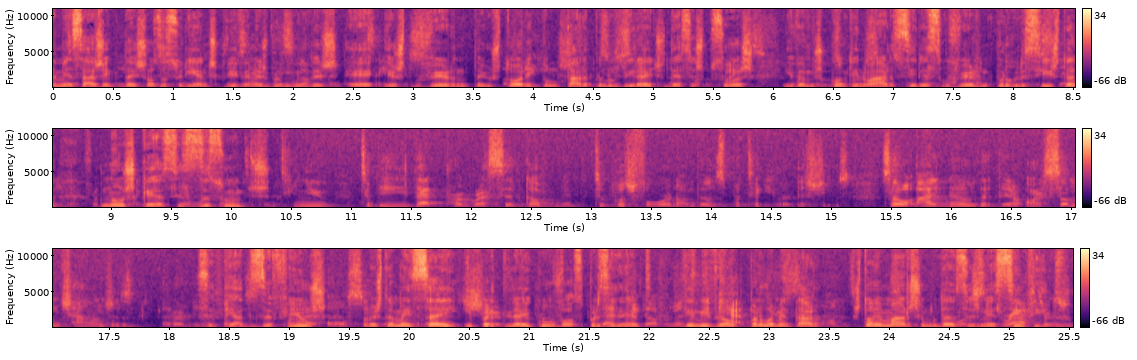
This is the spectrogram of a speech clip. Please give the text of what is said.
A mensagem que deixo aos açorianos que vivem nas Bermudas é este governo tem o histórico de lutar pelos direitos dessas pessoas e vamos continuar a ser esse governo progressista que não esquece esses assuntos to be that progressive government to push forward on those particular issues. So I know that there are some challenges that are being Sei que há desafios, mas também sei e partilhei com o vosso presidente que a nível parlamentar estão em marcha mudanças nesse sentido.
